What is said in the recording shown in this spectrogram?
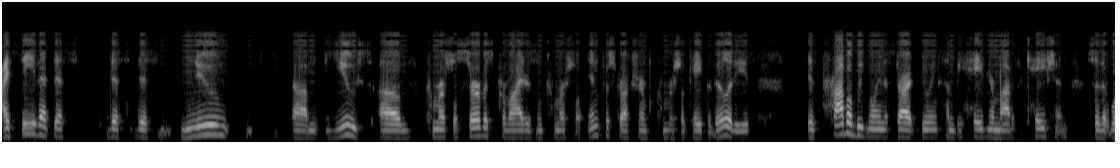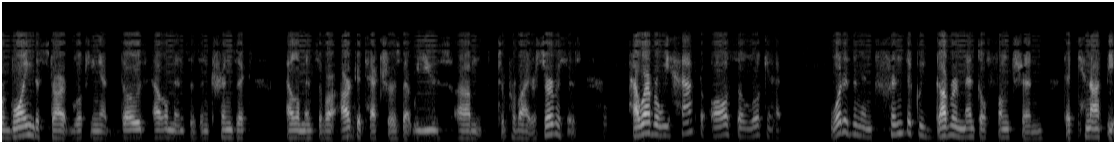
I see that this this this new um, use of commercial service providers and commercial infrastructure and commercial capabilities is probably going to start doing some behavior modification so that we're going to start looking at those elements as intrinsic elements of our architectures that we use um, to provide our services. However, we have to also look at what is an intrinsically governmental function that cannot be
